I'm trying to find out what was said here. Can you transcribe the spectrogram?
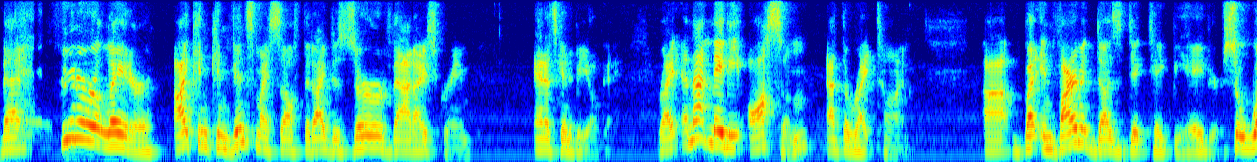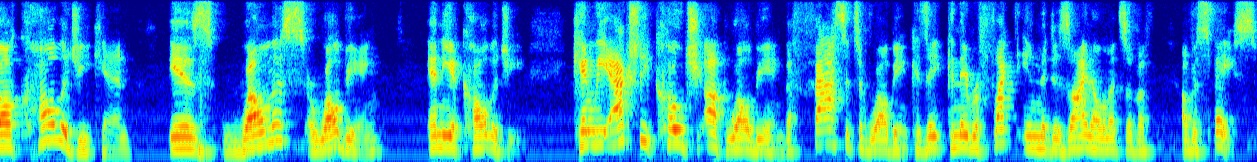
that sooner or later I can convince myself that I deserve that ice cream and it's going to be okay. Right. And that may be awesome at the right time. Uh, but environment does dictate behavior. So, wellcology, Ken, is wellness or well being and the ecology. Can we actually coach up well being, the facets of well being? Because they can they reflect in the design elements of a, of a space?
